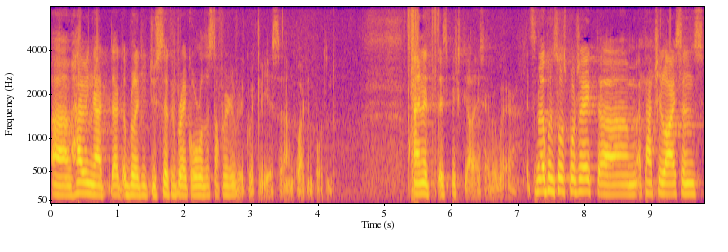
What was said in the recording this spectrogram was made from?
um, having that that ability to circuit break all of the stuff really really quickly is um, quite important. And it, it speaks TLS everywhere. It's an open source project, um, Apache license,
